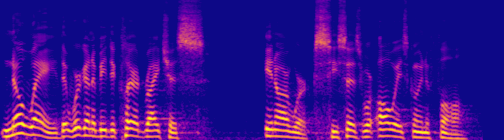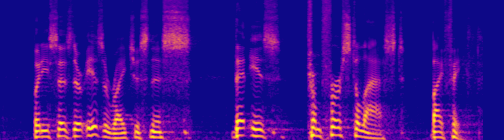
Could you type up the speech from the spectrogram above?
no way that we're going to be declared righteous in our works. He says we're always going to fall. But he says there is a righteousness that is from first to last by faith.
